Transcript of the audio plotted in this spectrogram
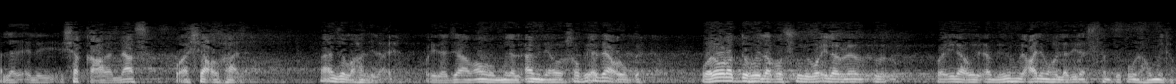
الذي شق على الناس وأشاعوا هذا. فأنزل الله هذه الآية. وإذا جاء أمر من الأمن أو الخوف أذاعوا به. ولو ردوه إلى الرسول وإلى وإلى أولي الأمر منهم لعلمه الذين يستنبطونه منهم.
